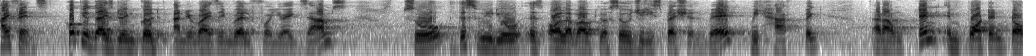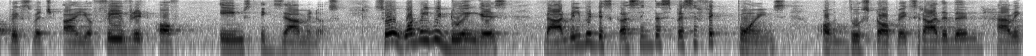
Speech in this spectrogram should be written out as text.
Hi friends, hope you guys doing good and revising well for your exams. So this video is all about your surgery special where we have picked around 10 important topics which are your favorite of AIIMS examiners. So what we'll be doing is that we'll be discussing the specific points of those topics rather than having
